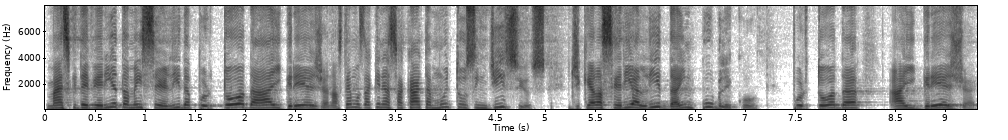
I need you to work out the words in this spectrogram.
mas que deveria também ser lida por toda a igreja. Nós temos aqui nessa carta muitos indícios de que ela seria lida em público por toda a igreja.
